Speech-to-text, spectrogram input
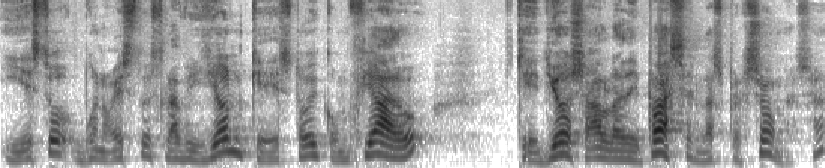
Y esto, bueno, esto es la visión que estoy confiado, que Dios habla de paz en las personas. ¿eh?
